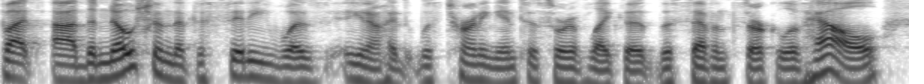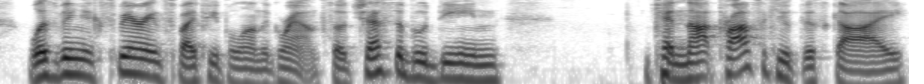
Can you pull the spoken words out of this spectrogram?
but uh, the notion that the city was, you know, had, was turning into sort of like the the seventh circle of hell was being experienced by people on the ground. So Chesa Boudin cannot prosecute this guy.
